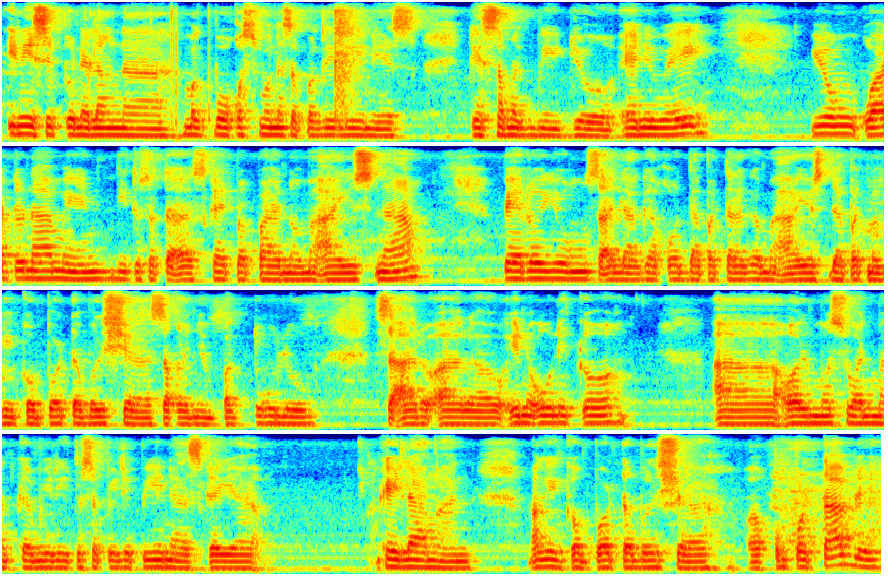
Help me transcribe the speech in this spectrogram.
inisip ko na lang na mag-focus muna sa paglilinis kaysa mag-video. Anyway, yung kwarto namin dito sa taas kahit papano maayos na. Pero yung sa alaga ko dapat talaga maayos, dapat maging comfortable siya sa kanyang pagtulog sa araw-araw. Inuulit ko, ah, almost one month kami rito sa Pilipinas kaya kailangan maging comfortable siya o komportable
